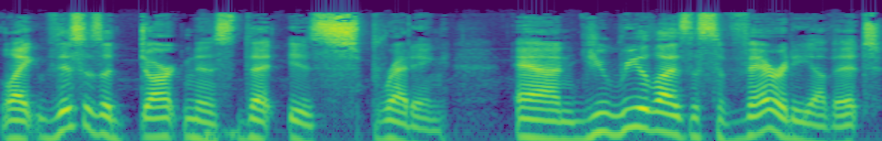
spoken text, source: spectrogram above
Like, this is a darkness that is spreading, and you realize the severity of it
